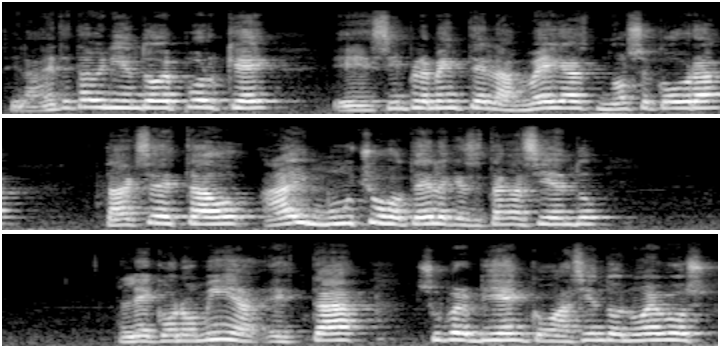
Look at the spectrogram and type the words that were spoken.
Si la gente está viniendo es porque eh, simplemente en Las Vegas no se cobra taxa de estado. Hay muchos hoteles que se están haciendo. La economía está súper bien con haciendo nuevos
